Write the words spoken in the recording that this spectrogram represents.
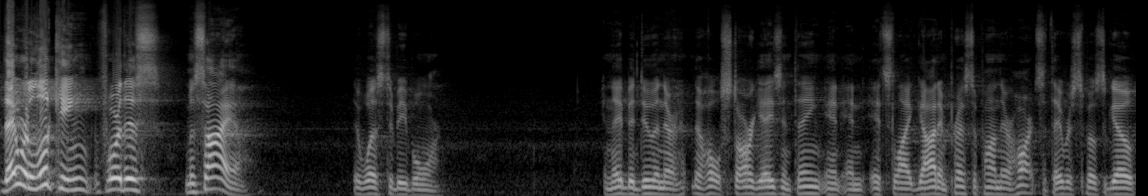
they were looking for this Messiah that was to be born and they've been doing their, the whole stargazing thing, and, and it's like God impressed upon their hearts that they were supposed to go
